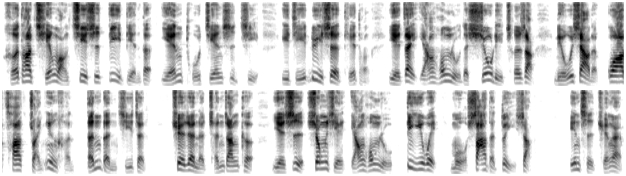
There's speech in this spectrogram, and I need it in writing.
和他前往弃尸地点的沿途监视器，以及绿色铁桶也在杨红茹的修理车上留下的刮擦转印痕等等基证，确认了陈章克也是凶嫌杨红茹第一位抹杀的对象。因此，全案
